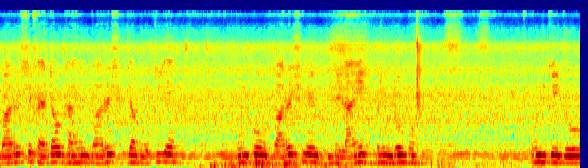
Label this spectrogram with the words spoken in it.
بارش سے فائدہ اٹھائیں، بارش جب ہوتی ہے، ان کو بارش میں ملائیں پرندوں کو۔ ان کے جو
